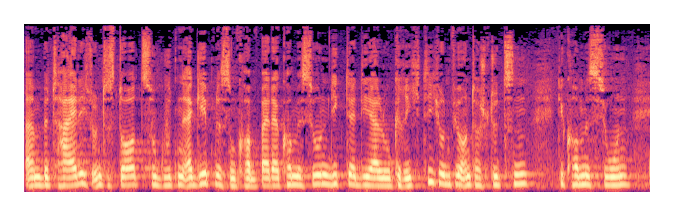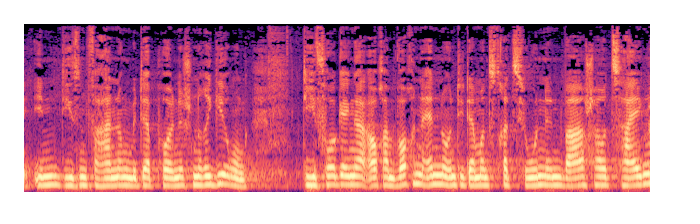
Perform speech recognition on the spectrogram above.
ähm, beteiligt und es dort zu guten Ergebnissen kommt. Bei der Kommission liegt der Dialog richtig und wir unterstützen die Kommission in diesen Verhandlungen mit der polnischen Regierung. Die Vorgänge auch am Wochenende und die Demonstrationen in Warschau zeigen,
